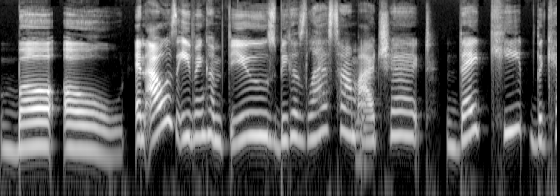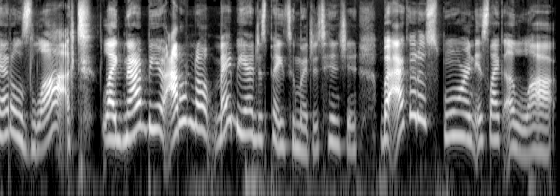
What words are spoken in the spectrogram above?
bold. And I was even confused because last time I checked, they keep the kettles locked. Like not being, I don't know, maybe I just paid too much attention, but I could have sworn it's like a lock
